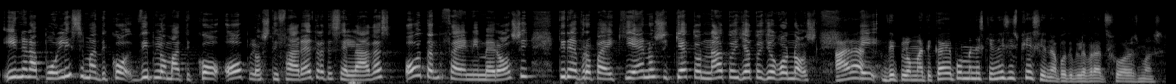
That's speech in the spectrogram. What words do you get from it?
είναι ένα πολύ σημαντικό διπλωματικό όπλο στη φαρέτρα της Ελλάδας όταν θα ενημερώσει την Ευρωπαϊκή Ένωση και το ΝΑΤΟ για το γεγονός. Άρα, και... διπλωματικά οι επόμενες κινήσεις ποιες είναι από την πλευρά πλευρά της χώρας μας.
